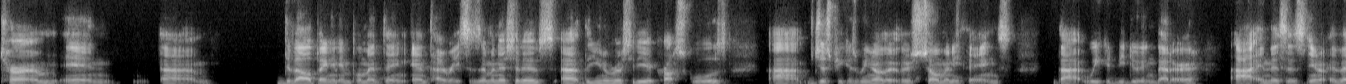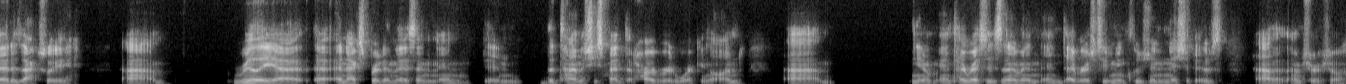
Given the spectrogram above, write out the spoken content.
term in um, developing and implementing anti-racism initiatives at the university across schools, um, just because we know that there's so many things that we could be doing better. Uh, and this is, you know, Yvette is actually um, really a, a, an expert in this and, and, and the time that she spent at Harvard working on, um, you know, anti-racism and, and diversity and inclusion initiatives. Uh, I'm sure she'll,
